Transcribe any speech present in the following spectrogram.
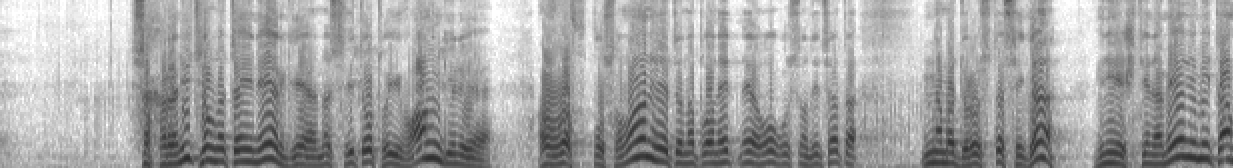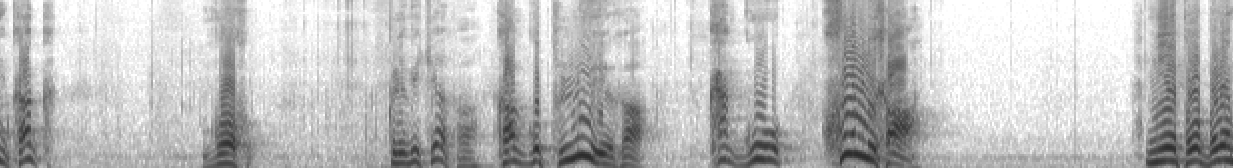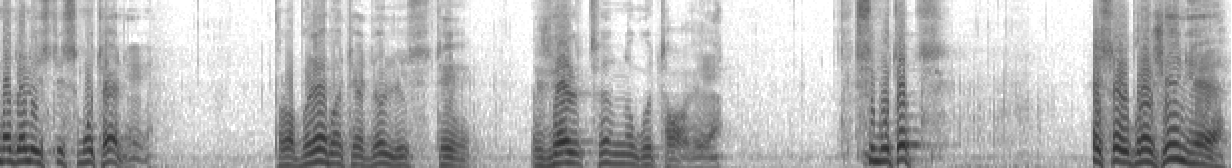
съхранителната енергия на Светото Евангелие в посланията на планетния логос на децата на мъдростта сега, ние ще намерим и там как го клеветяха, как го плюеха, как го хулиха Не е проблема дали сте смутени. Проблемът е дали сте жертвено готови. Смутът е съображение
